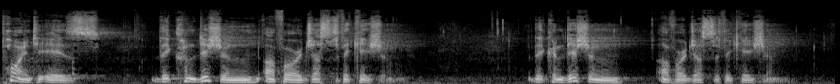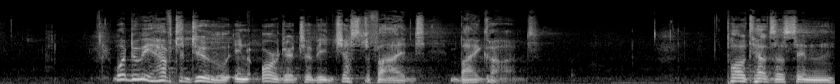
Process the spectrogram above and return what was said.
point is the condition of our justification. The condition of our justification. What do we have to do in order to be justified by God? Paul tells us in,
